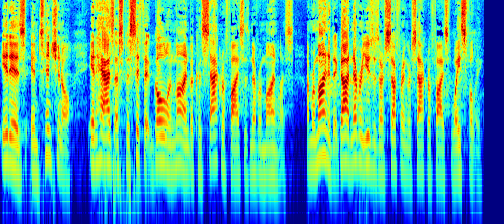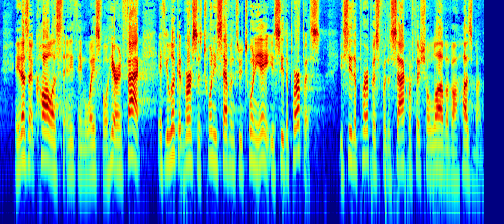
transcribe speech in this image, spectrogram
it is intentional, it has a specific goal in mind because sacrifice is never mindless. I'm reminded that God never uses our suffering or sacrifice wastefully. And He doesn't call us to anything wasteful here. In fact, if you look at verses 27 through 28, you see the purpose. You see the purpose for the sacrificial love of a husband,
